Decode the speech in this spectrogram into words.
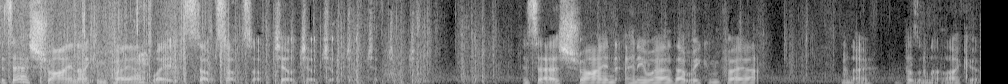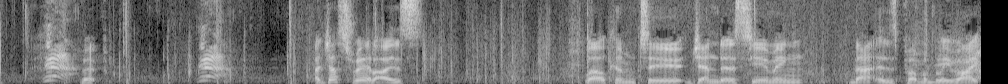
Is there a shrine I can pray at? Wait, stop, stop, stop. Chill, chill, chill, chill, chill, chill, chill. Is there a shrine anywhere that we can pray at? No, doesn't look like it. Rip. I just realised. Welcome to gender assuming that is probably right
